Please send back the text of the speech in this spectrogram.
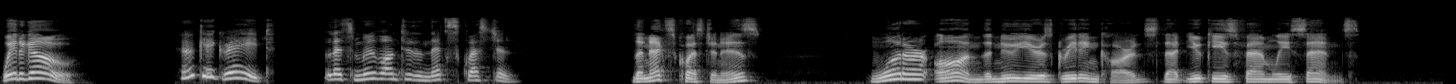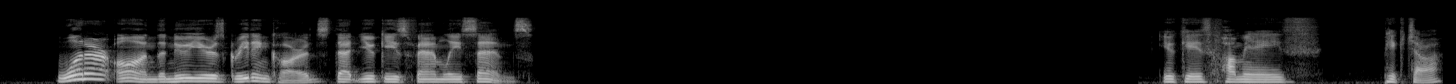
Way to go! Okay, great. Let's move on to the next question. The next question is What are on the New Year's greeting cards that Yuki's family sends? What are on the New Year's greeting cards that Yuki's family sends? Yuki's family's picture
